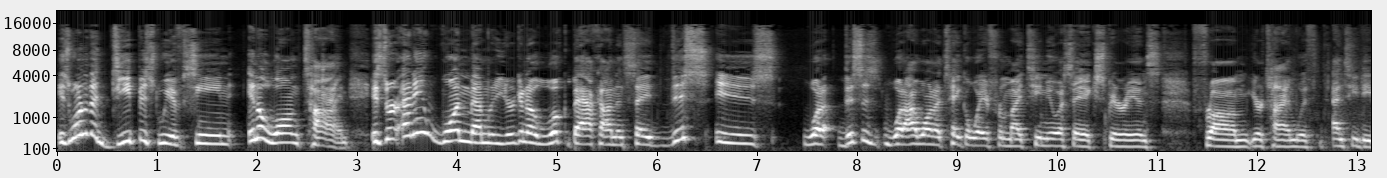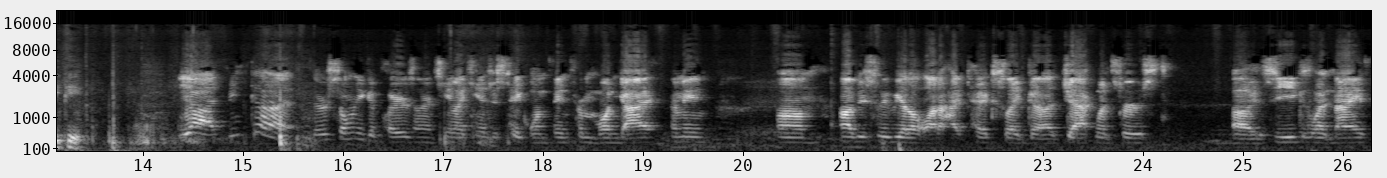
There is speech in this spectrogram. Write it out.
is one of the deepest we have seen in a long time. Is there any one memory you're gonna look back on and say this is what this is what I want to take away from my Team USA experience from your time with NTDP? Yeah, I think uh, there's so many good players on our team. I can't just take one thing from one guy. I mean, um, obviously we had a lot of high picks. Like uh, Jack went first, uh, went ninth,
